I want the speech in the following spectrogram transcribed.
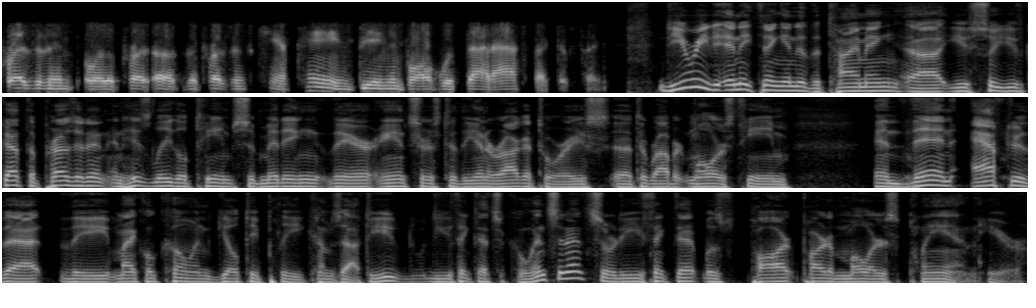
president or the pre- uh, the president's campaign being involved with that aspect of things. Do you read anything into the timing? Uh, you so you've got the president and his legal team submitting their answers to the interrogatories uh, to Robert Mueller's team and then after that, the Michael Cohen guilty plea comes out. Do you do you think that's a coincidence, or do you think that was part part of Mueller's plan here?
